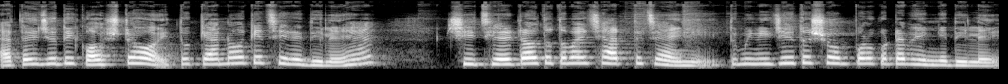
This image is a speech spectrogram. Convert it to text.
এতই যদি কষ্ট হয়, তো কেন ওকে ছেড়ে দিলে হ্যাঁ? সেই ছেলেটাও তো তোমায় ছাড়তে চায়নি, তুমি নিজেই তো সম্পর্কটা ভেঙে দিলে।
